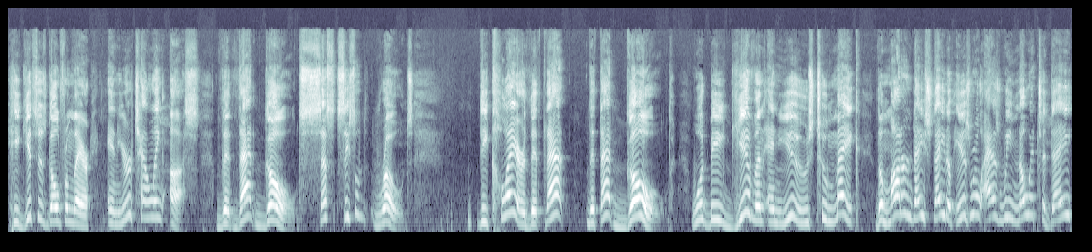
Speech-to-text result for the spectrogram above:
He gets his gold from there, and you're telling us that that gold, Cecil Rhodes, declared that that, that that gold would be given and used to make the modern day state of Israel as we know it today,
